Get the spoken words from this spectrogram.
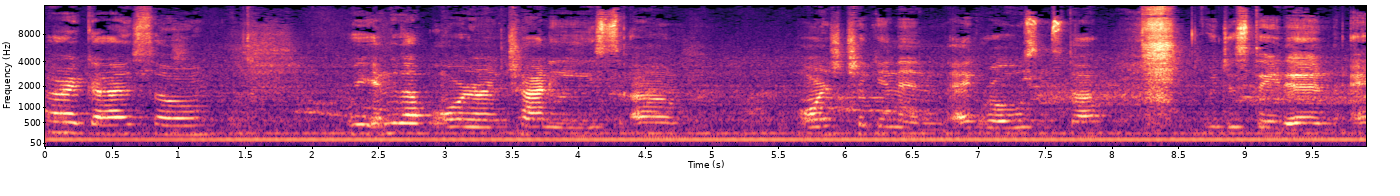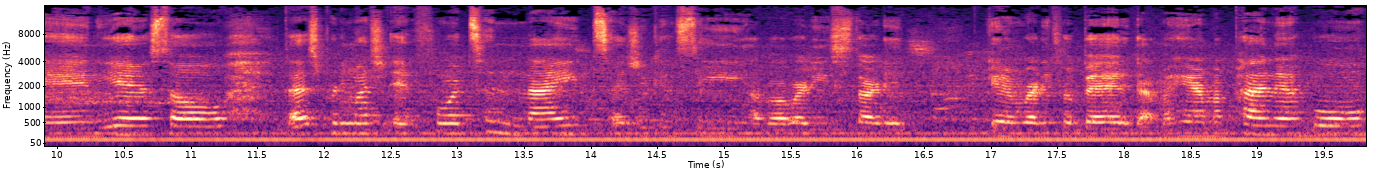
Alright guys, so we ended up ordering Chinese um, orange chicken and egg rolls and stuff. We just stayed in and yeah, so that's pretty much it for tonight. As you can see, I've already started getting ready for bed. Got my hair in my pineapple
